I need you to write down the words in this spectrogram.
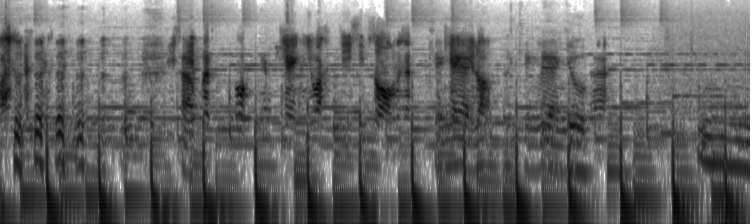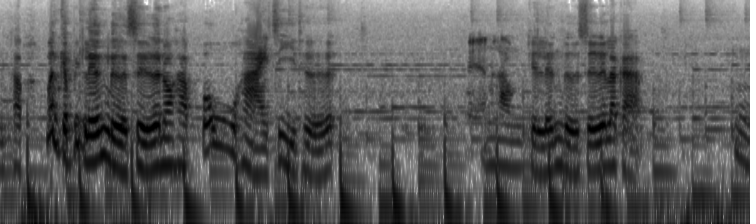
วะมีครับสิบมันก็ยังแข่งอยู่วะที่สิบสองเลยกันแข็งแข่แรงงอยู่เนาะเนาะแข็งแรงอยู่นะอืม ครับ มันก็เป็นเรื่องหรือซื้อเนาะครับ ปู้หายสี่ถือเนี่ยครับเป็นเรื่องหรือซื้อแล้วก็อืม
